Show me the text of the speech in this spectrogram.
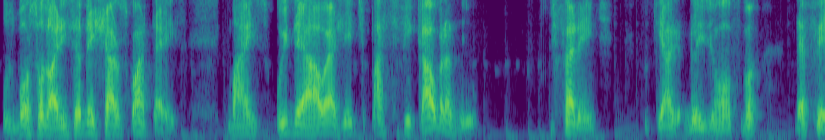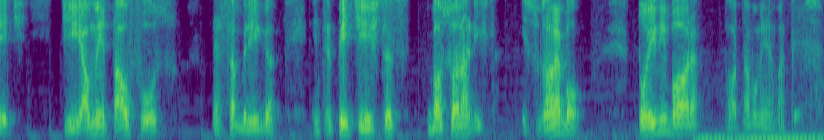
os bolsonaristas deixaram os quartéis. Mas o ideal é a gente pacificar o Brasil, diferente do que a Gleisi Hoffmann defende, de aumentar o fosso dessa briga entre petistas e bolsonaristas. Isso não é bom. Tô indo embora. Volta amanhã, Matheus.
